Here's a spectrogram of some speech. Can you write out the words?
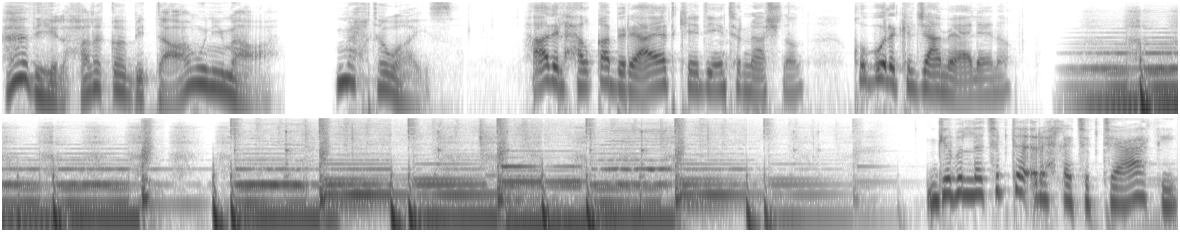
هذه الحلقة بالتعاون مع محتوايز هذه الحلقة برعاية كيدي انترناشونال قبولك الجامعي علينا قبل لا تبدأ رحلة ابتعاثي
